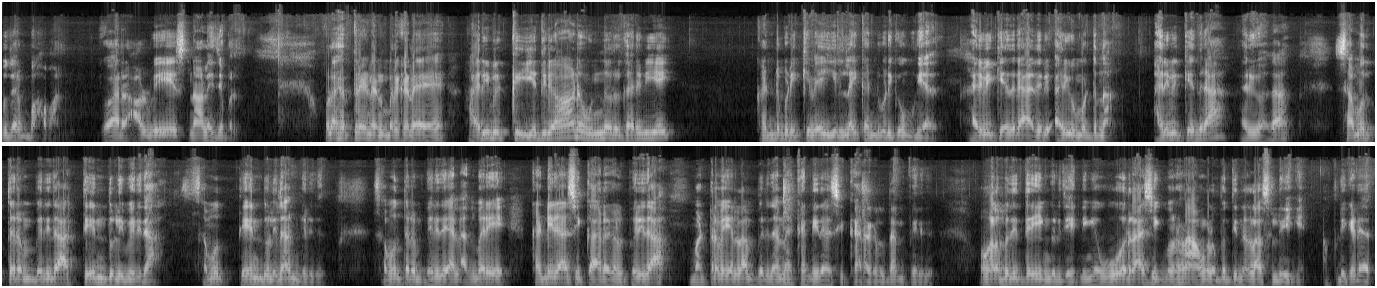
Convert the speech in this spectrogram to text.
புதர் பகவான். யூ ஆர் ஆல்வேஸ் நாலேஜபிள் உலகத்திலே நண்பர்களே அறிவுக்கு எதிரான இன்னொரு கருவியை கண்டுபிடிக்கவே இல்லை கண்டுபிடிக்கவும் முடியாது. அறிவுக்கு எதிராக அறி அறிவு மட்டும்தான். அறிவுக்கு எதிராக அறிவு அதான் சமுத்திரம் பெரிதா தேன்துளி பெரிதா. சமு தேன்துளி தான் பெரிது. சமுத்திரம் பெரிதே அல்ல. அது மாதிரி கன்னிராசிக்காரர்கள் பெரிதா மற்றவை எல்லாம் பெரிதானா கன்னிராசிக்காரர்கள் தான் பெரிது. உங்களை பற்றி தெரியும் குருஜி. நீங்கள் ஒவ்வொரு ராசிக்கு போனாலும் அவங்கள பற்றி நல்லா சொல்லுவீங்க. அப்படி கிடையாது.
